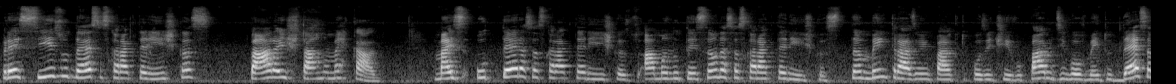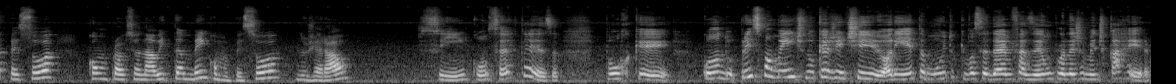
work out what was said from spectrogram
preciso dessas características para estar no mercado. Mas o ter essas características, a manutenção dessas características, também traz um impacto positivo para o desenvolvimento dessa pessoa como profissional e também como pessoa, no geral? Sim, com certeza. Porque quando, principalmente no que a gente orienta muito que você deve fazer um planejamento de carreira.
